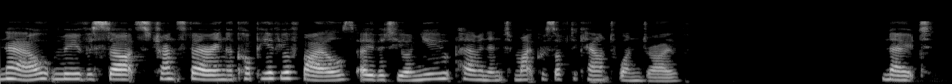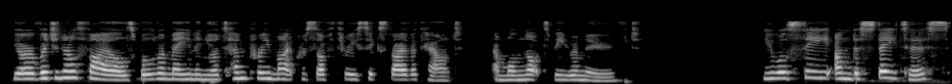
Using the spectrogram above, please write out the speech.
Now Mover starts transferring a copy of your files over to your new permanent Microsoft account OneDrive. Note, your original files will remain in your temporary Microsoft 365 account and will not be removed. You will see under Status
